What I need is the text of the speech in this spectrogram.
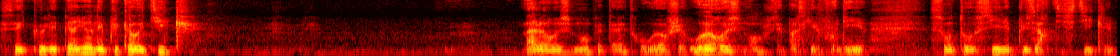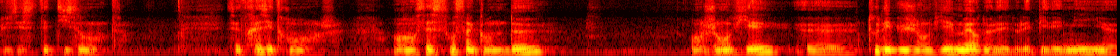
c'est que les périodes les plus chaotiques, malheureusement peut-être, ou heureusement, je ne sais pas ce qu'il faut dire, sont aussi les plus artistiques, les plus esthétisantes. C'est très étrange. En 1652, en janvier, euh, tout début janvier, meurt de l'épidémie euh,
